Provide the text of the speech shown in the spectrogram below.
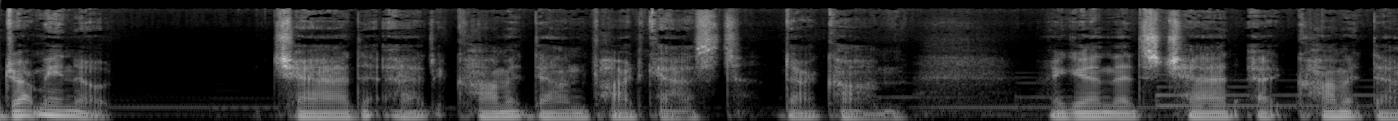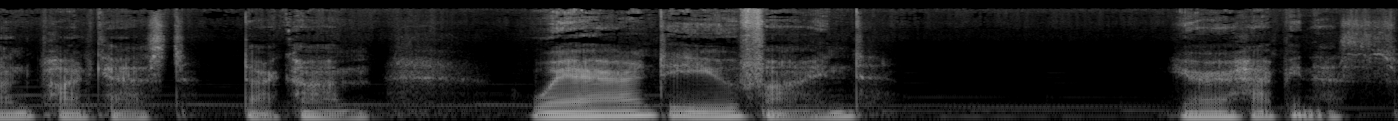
drop me a note, chad at calmitdownpodcast.com. Again, that's chad at calmitdownpodcast.com. Where do you find your happiness?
